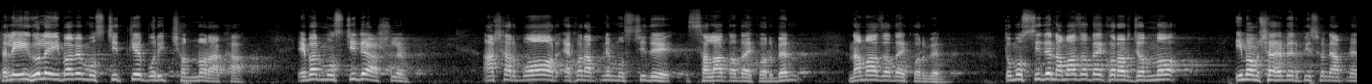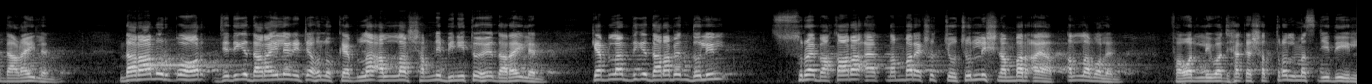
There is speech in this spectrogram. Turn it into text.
তাহলে এই হলো এইভাবে মসজিদকে পরিচ্ছন্ন রাখা। এবার মসজিদে আসলেন। আসার পর এখন আপনি মসজিদে সালাত আদায় করবেন, নামাজ আদায় করবেন। তো মসজিদে নামাজ আদায় করার জন্য ইমাম সাহেবের পিছনে আপনি দাঁড়াইলেন। দাঁড়ানোর পর যেদিকে দাঁড়াইলেন, এটা হলো কেবলা, আল্লাহর সামনে বিনীত হয়ে দাঁড়াইলেন। কেবলার দিকে দাঁড়াবেন দলিল সুরায় বাকারা, আয়াত নাম্বার একশো চৌচল্লিশ নাম্বার আয়াত। আল্লাহ বলেন মসজিদিল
